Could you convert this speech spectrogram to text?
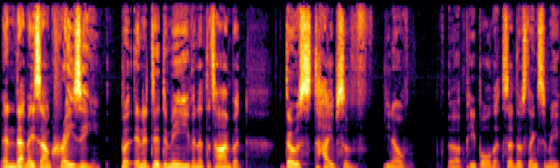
and that may sound crazy, but and it did to me even at the time. But those types of you know uh, people that said those things to me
